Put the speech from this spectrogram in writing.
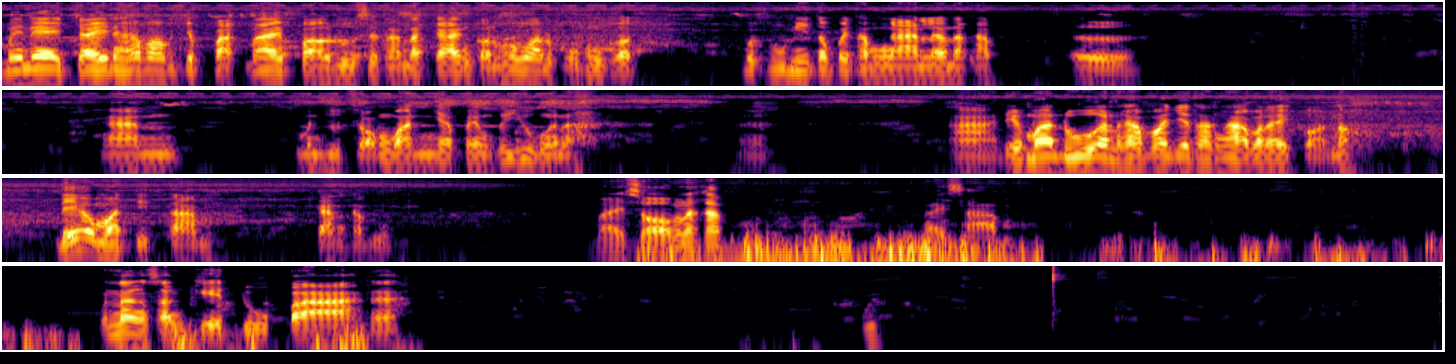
ไม่แน่ใจนะครับว่าจะปักได้เปล่าดูสถานการณ์ก่อนเพราะว่าผมก็วันพรุ่งนี้ต้องไปทำงานแล้วนะครับ เออ งานมันหยุดสองวันเงี้ยไปมันก็ยุ่งอะนะอ่า เดี๋ยวมาดูกันครับ ว่าจะต้งทำอะไรก่อนเนาะเดี๋ยวมาติดตามกันครับผมบ่ายสองนะครับ บ่ายสามมานั่งสังเกตดูปลานะ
